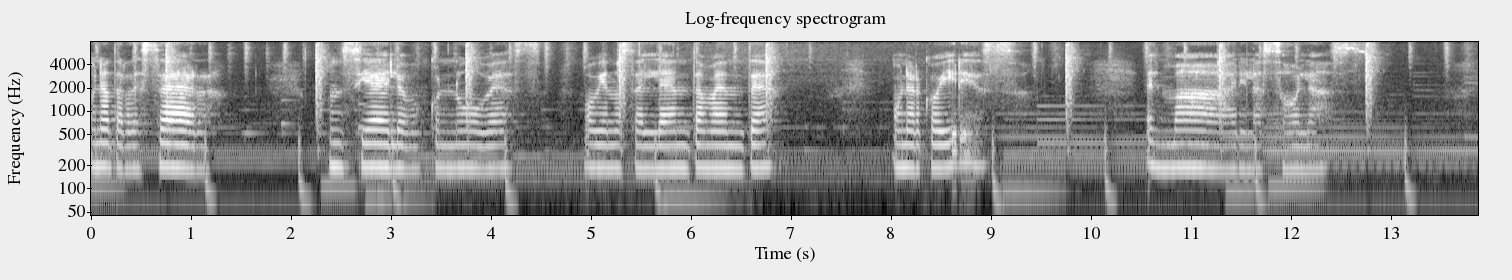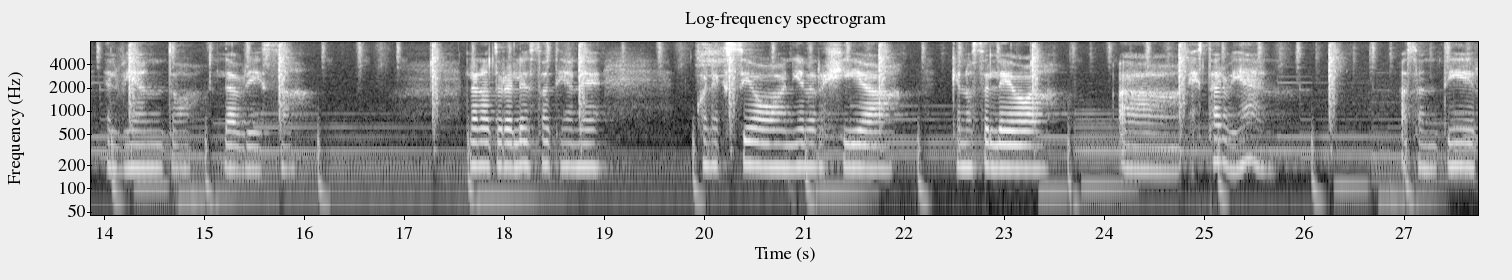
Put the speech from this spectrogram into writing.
un atardecer, un cielo con nubes moviéndose lentamente, un arco iris, el mar y las olas, el viento, la brisa. La naturaleza tiene conexión y energía que nos eleva a estar bien, a sentir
